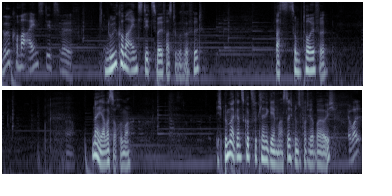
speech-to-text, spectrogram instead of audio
0,1 D12. 0,1 D12 hast du gewürfelt. Was zum Teufel? Naja, was auch immer. Ich bin mal ganz kurz für kleine Game Master. Ich bin sofort wieder bei euch. Jawohl.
